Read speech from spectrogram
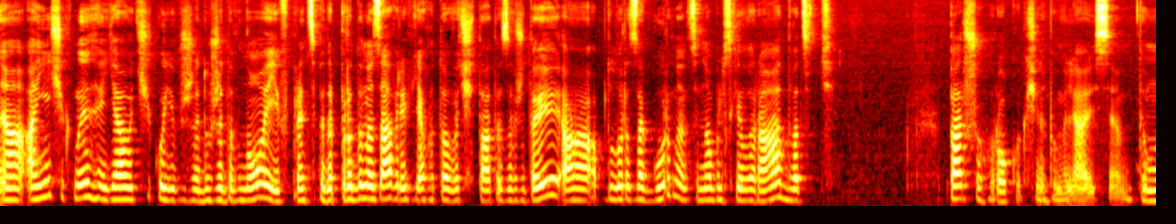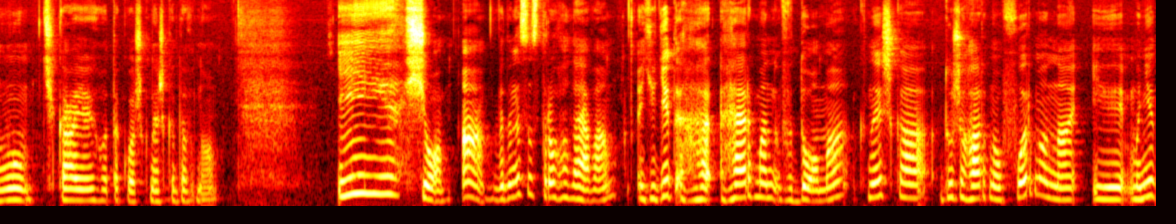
А інші книги я очікую вже дуже давно, і в принципі про динозаврів я готова читати завжди. А Абдулразак Гурна це Нобелівський лауреат 21-го року, якщо не помиляюся. Тому чекаю його також книжка давно. І що? А, видавництво Строго Лева, Юдіт Герман вдома. Книжка дуже гарно оформлена, і мені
